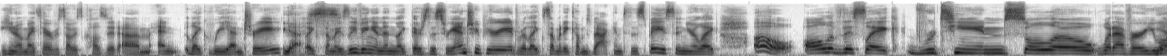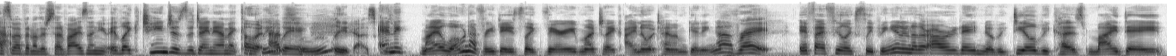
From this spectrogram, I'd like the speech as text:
you know my therapist always calls it um and like re-entry Yes. like somebody's leaving and then like there's this re-entry period where like somebody comes back into the space and you're like oh all of this like routine solo whatever you Yeah. also have another set of eyes on you it like changes the dynamic Oh, completely it absolutely does. And it- my alone every day is like very much like I know what time I'm getting up. right If I feel like sleeping in another hour today, no big deal because my day,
